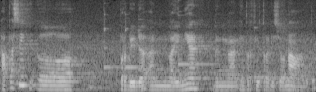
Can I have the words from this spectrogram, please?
apa sih uh, perbedaan lainnya dengan interview tradisional gitu?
